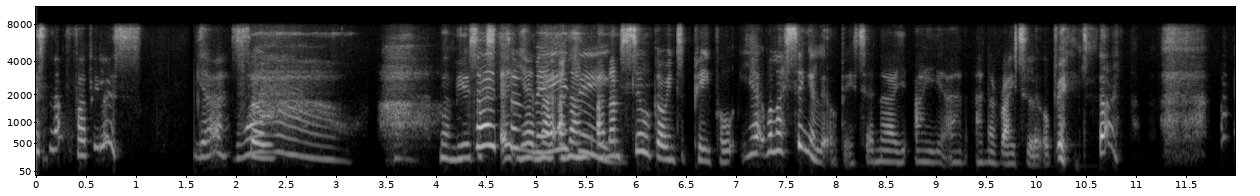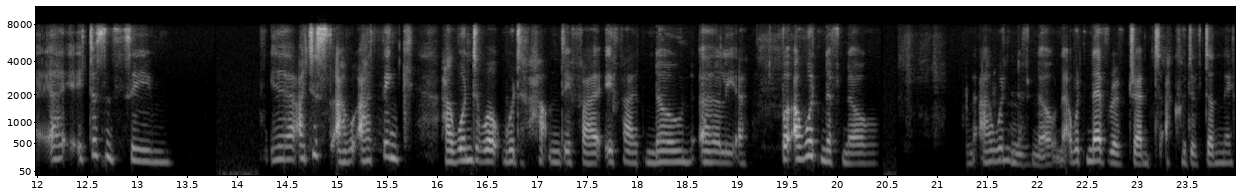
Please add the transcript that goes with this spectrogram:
isn't that fabulous yeah. So wow. my music, uh, yeah, and, I, and, I'm, and I'm still going to people. Yeah, well, I sing a little bit, and I, I, and I write a little bit. it doesn't seem. Yeah, I just, I, I think, I wonder what would have happened if I, if I'd known earlier, but I wouldn't have known. I wouldn't have known. I would never have dreamt I could have done this.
